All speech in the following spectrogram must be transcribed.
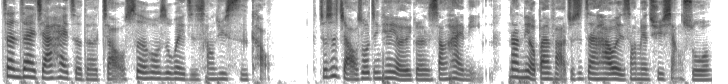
站在加害者的角色或是位置上去思考。就是假如说今天有一个人伤害你，那你有办法就是在他位置上面去想说，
